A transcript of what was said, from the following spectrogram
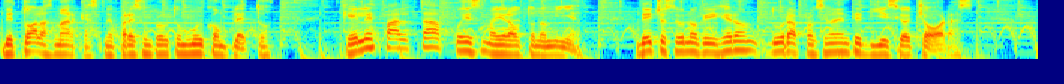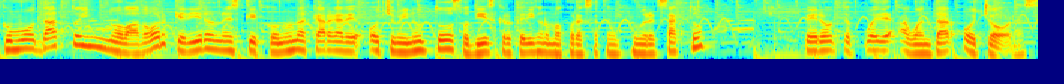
de todas las marcas. Me parece un producto muy completo. ¿Qué le falta? Pues mayor autonomía. De hecho, según lo que dijeron, dura aproximadamente 18 horas. Como dato innovador que dieron es que con una carga de 8 minutos o 10 creo que dijo, no me acuerdo exactamente el número exacto, pero te puede aguantar 8 horas.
